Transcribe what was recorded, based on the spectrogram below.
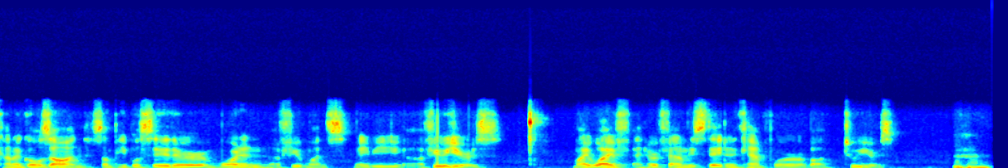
kind of goes on. Some people say they're more than a few months, maybe a few years. My wife and her family stayed in camp for about two years. Mhm.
